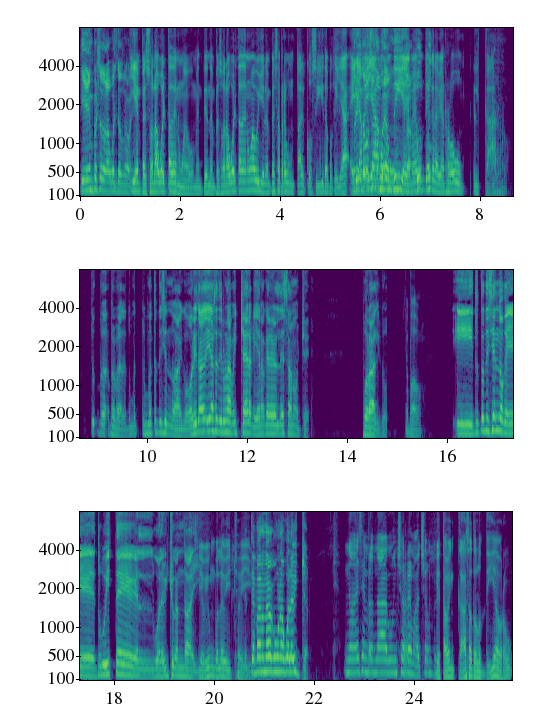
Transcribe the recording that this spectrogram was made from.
Y empezó la vuelta otra vez. y empezó la vuelta de nuevo, ¿me entiendes? Empezó la vuelta de nuevo y yo le empecé a preguntar cositas porque ya Pero ella me llamó un día, ella me llamó Tú- un día tú- que le habían robado un- el carro. Tú, pero, espérate, tú, me- tú me estás diciendo algo. Ahorita ella se tiró una pichera que ya no quiere ver de esa noche. Por algo. ¿Qué pasó? Y tú estás diciendo que tuviste el huele bicho que andaba ahí. Sí, yo vi un huele bicho ahí. ¿Este para andaba con una huele bicha? No, él siempre andaba con un chorre macho. Yo estaba en casa todos los días, bro.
